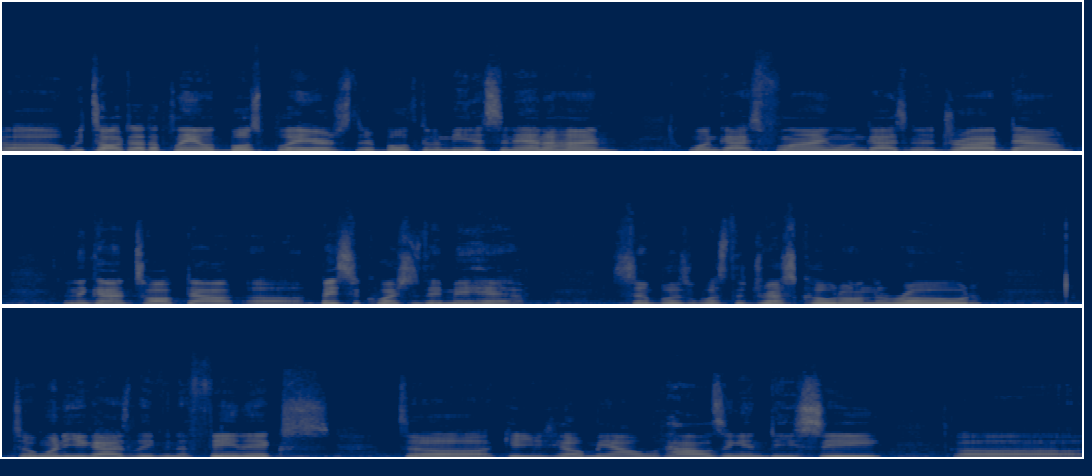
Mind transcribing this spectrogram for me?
Uh, we talked out the plan with both players. They're both going to meet us in Anaheim. One guy's flying, one guy's going to drive down, and then kind of talked out uh, basic questions they may have. Simple as what's the dress code on the road, to when are you guys leaving to Phoenix, to uh, can you help me out with housing in DC. Uh,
